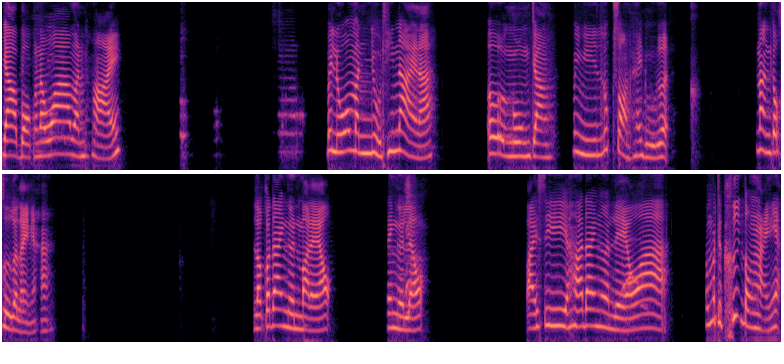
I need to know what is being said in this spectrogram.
อย่าบอกนะว่ามันหาย ไม่รู้ว่ามันอยู่ที่ไหนนะ เออ งงจัง ไม่มีลูกศรให้ดูด้วย นั่นก็คืออะไรเนะฮะเราก็ได้เงินมาแล้ว ได้เงินแล้ว ไปสิถ้าได้เงินแล้วอะ แล้วมันจะขึ้นตรงไหนเนี่ย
